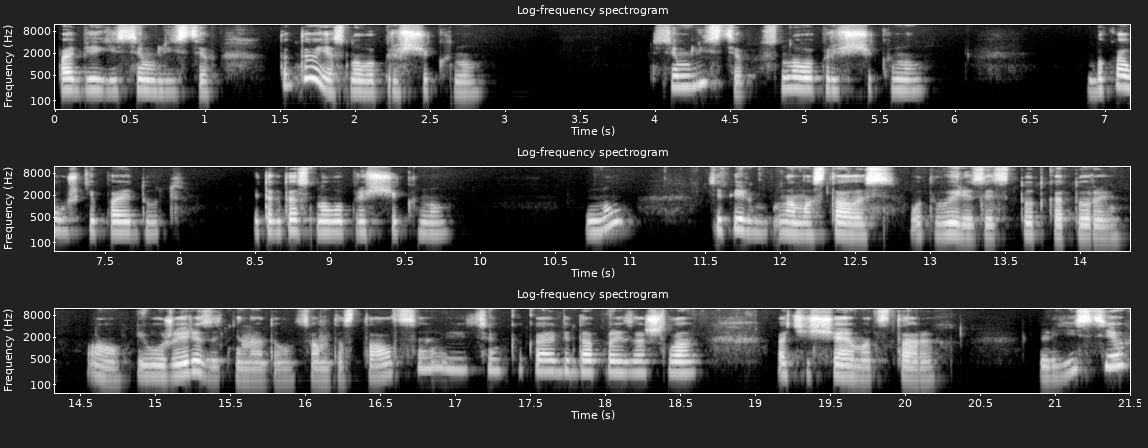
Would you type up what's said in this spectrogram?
побеге 7 листьев, тогда я снова прищекну. 7 листьев снова прищекну. Боковушки пойдут. И тогда снова прищекну. Ну, теперь нам осталось вот вырезать тот, который о, его уже резать не надо, он сам достался. Видите, какая беда произошла. Очищаем от старых листьев.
